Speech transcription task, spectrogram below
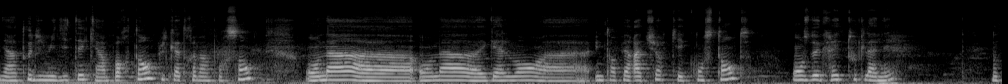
Il y a un taux d'humidité qui est important, plus de 80%. On a, euh, on a également euh, une température qui est constante, 11 degrés toute l'année. Donc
